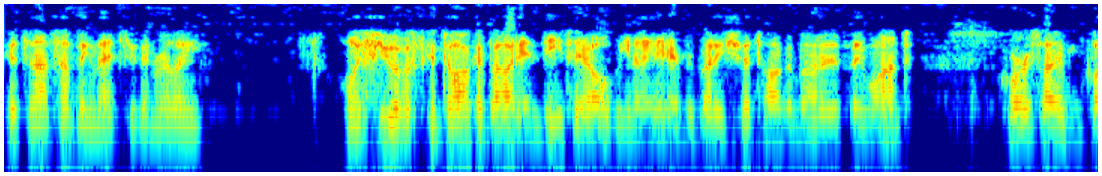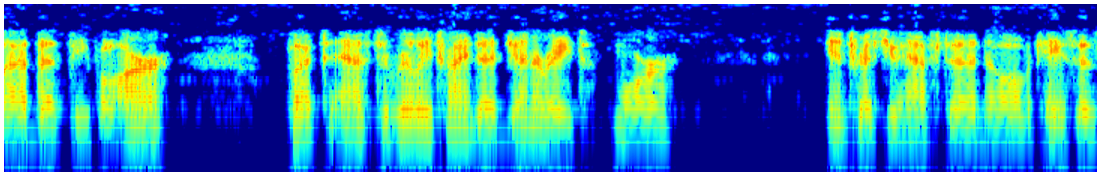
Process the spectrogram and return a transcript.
it's not something that you can really. Only a few of us can talk about in detail. You know, everybody should talk about it if they want. Of course, I'm glad that people are. But as to really trying to generate more interest, you have to know all the cases.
